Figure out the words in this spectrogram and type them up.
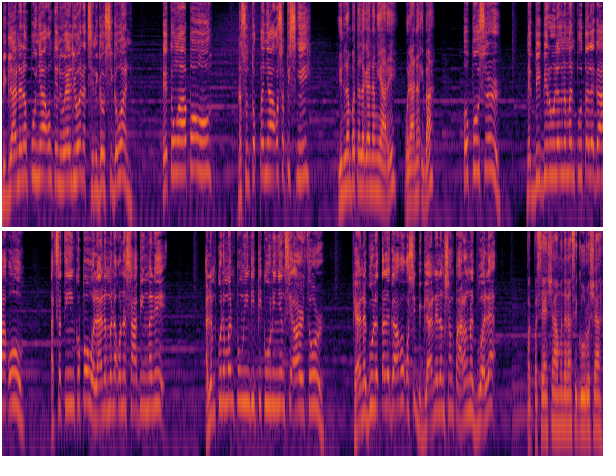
Bigla na lang po niya akong kinuwelyuan at sinigaw-sigawan. Eto nga po oh, nasuntok pa niya ako sa pisngi. Yun lang ba talaga nangyari? Wala nang iba? Opo sir, nagbibiro lang naman po talaga ako. At sa tingin ko po wala naman ako nasabing mali. Alam ko naman pong hindi pikunin niyang si Arthur. Kaya nagulat talaga ako kasi bigla na lang siyang parang nagwala. Pagpasensya mo na lang siguro siya.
